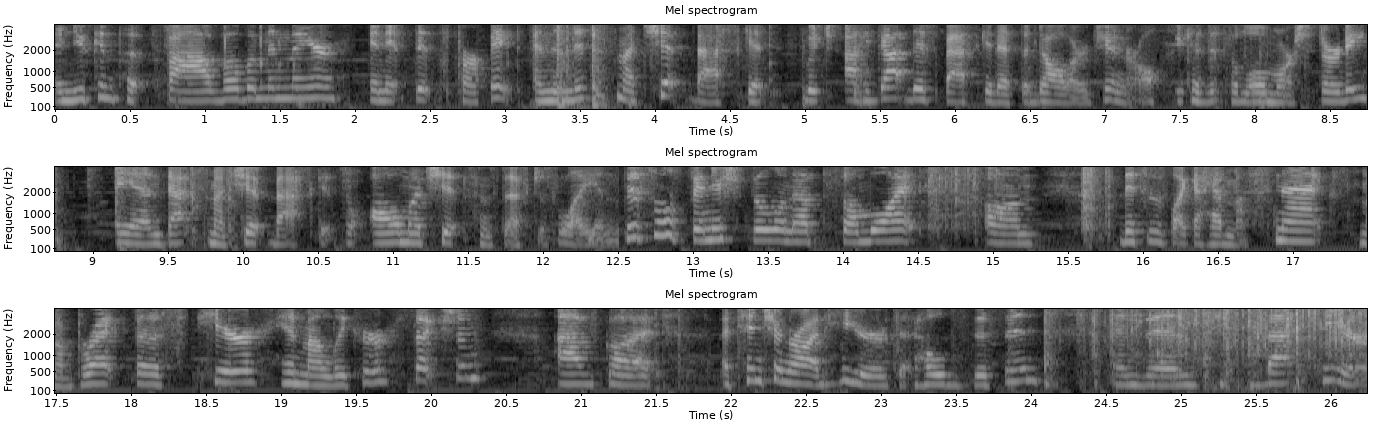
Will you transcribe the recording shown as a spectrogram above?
and you can put five of them in there and it fits perfect. And then this is my chip basket, which I got this basket at the Dollar General because it's a little more sturdy. And that's my chip basket. So all my chips and stuff just lay in. This will finish filling up somewhat. Um, this is like I have my snacks, my breakfast. Here in my liquor section, I've got a tension rod here that holds this in. And then back here,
